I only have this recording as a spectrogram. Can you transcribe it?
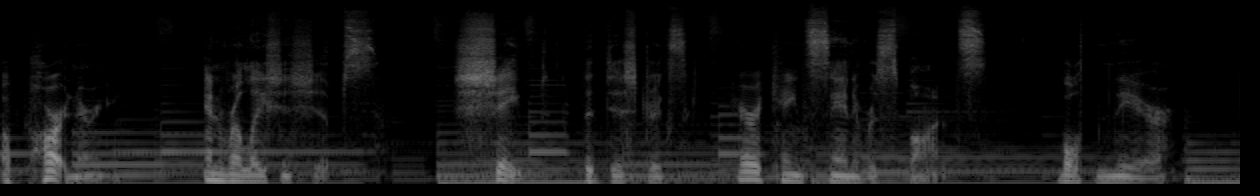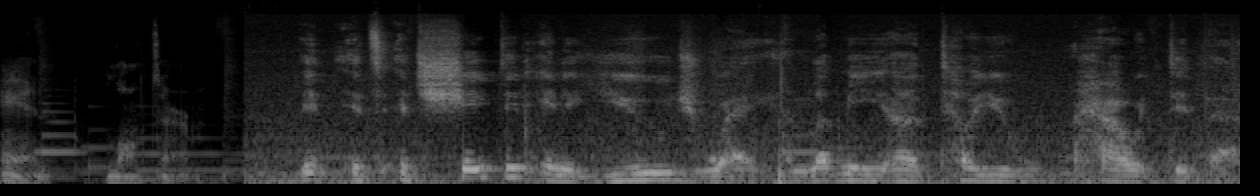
of partnering and relationships shaped the district's Hurricane Sandy response, both near and long term? It, it's, it shaped it in a huge way, and let me uh, tell you how it did that.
